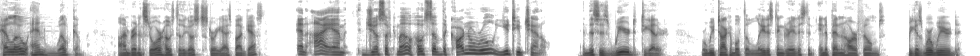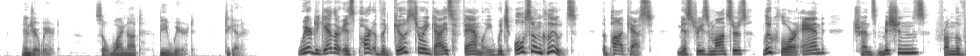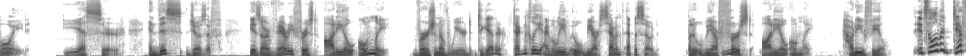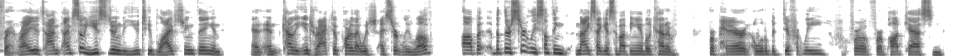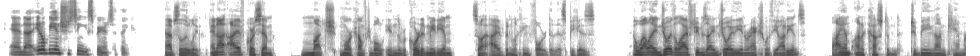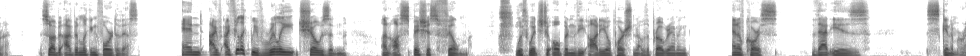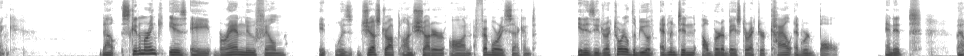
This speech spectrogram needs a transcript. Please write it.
Hello and welcome. I'm Brennan Storr, host of the Ghost Story Guys podcast. And I am Joseph Comeau, host of the Cardinal Rule YouTube channel. And this is Weird Together, where we talk about the latest and greatest in independent horror films because we're weird and you're weird. So why not be weird together? Weird Together is part of the Ghost Story Guys family, which also includes the podcast Mysteries and Monsters, Luke Lore, and Transmissions from the Void. Yes, sir. And this, Joseph, is our very first audio only version of Weird Together. Technically, I believe it will be our seventh episode, but it will be our mm. first audio only. How do you feel? It's a little bit different, right? It's, I'm I'm so used to doing the YouTube live stream thing and and and kind of the interactive part of that, which I certainly love. Uh, but but there's certainly something nice, I guess, about being able to kind of prepare a little bit differently for for, for a podcast, and and uh, it'll be an interesting experience, I think. Absolutely, and I, I of course am much more comfortable in the recorded medium. So I, have been looking forward to this because while I enjoy the live streams, I enjoy the interaction with the audience. I am unaccustomed to being on camera. So I've, I've been looking forward to this. And i I feel like we've really chosen an auspicious film with which to open the audio portion of the programming. And of course, that is Skinamarink. Now, Skinamarink is a brand new film it was just dropped on Shudder on February 2nd. It is the directorial debut of Edmonton, Alberta based director Kyle Edward Ball. And it,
